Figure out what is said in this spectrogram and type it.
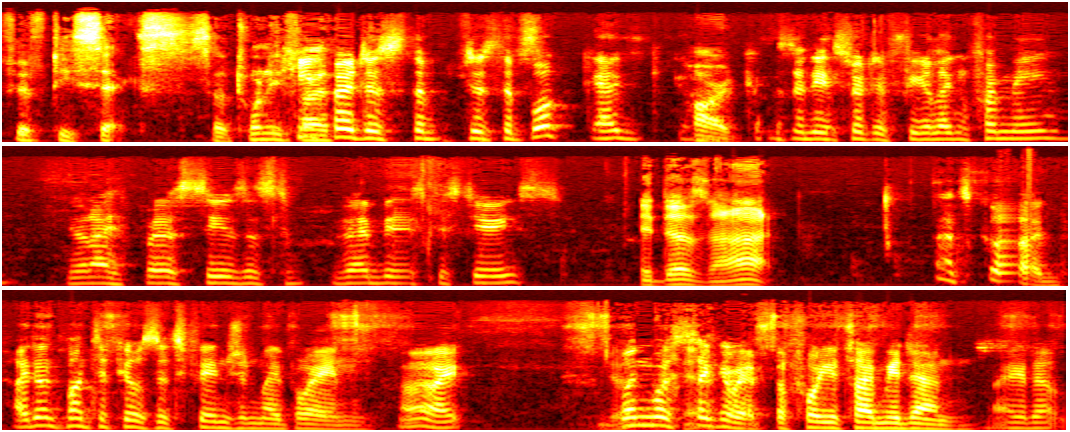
56. So 25. Keeper, does the does the book uh, Hard. cause any sort of feeling for me when I first see this Vermis Mysteriis? It does not. That's good. I don't want to feel this twinge in my brain. All right. Good. One more Yeah. cigarette before you tie me down. I don't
